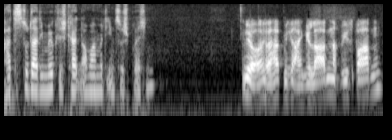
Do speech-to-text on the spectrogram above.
hattest du da die Möglichkeit, nochmal mit ihm zu sprechen? Ja, er hat mich eingeladen nach Wiesbaden.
